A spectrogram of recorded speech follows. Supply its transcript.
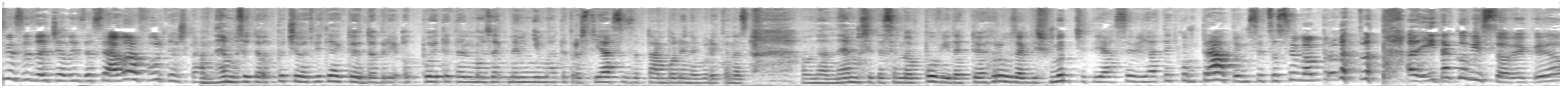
jsme se začali zase a ona furt a říkám, ne, musíte odpočívat, víte, jak to je dobrý, odpojte ten mozek, nevnímáte, prostě já se zeptám, bolí, nebolí konec. A ona, ne, musíte se mnou povídat, to je hrůza, když mlčíte, já se, já teď trápím se, co jsem vám provedla. Ale i takový jsou, jako jo,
